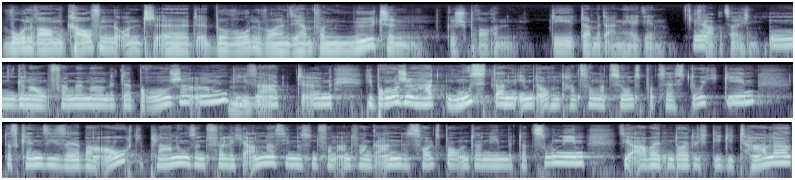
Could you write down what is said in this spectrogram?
Wohnraum kaufen und äh, bewohnen wollen. Sie haben von Mythen gesprochen, die damit einhergehen. Ja. Fragezeichen. Mm, genau, fangen wir mal mit der Branche an. Die hm. sagt, ähm, die Branche hat, muss dann eben auch einen Transformationsprozess durchgehen. Das kennen Sie selber auch. Die Planungen sind völlig anders. Sie müssen von Anfang an das Holzbauunternehmen mit dazu nehmen. Sie arbeiten deutlich digitaler.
